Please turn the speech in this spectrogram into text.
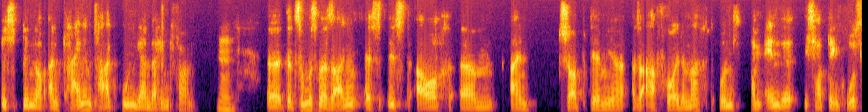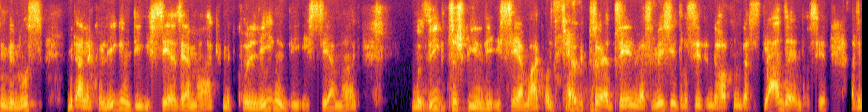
ich bin noch an keinem Tag ungern dahin gefahren. Mhm. Äh, dazu muss man sagen, es ist auch ähm, ein Job, der mir also A Freude macht und am Ende, ich habe den großen Genuss mit einer Kollegin, die ich sehr, sehr mag, mit Kollegen, die ich sehr mag, Musik zu spielen, die ich sehr mag und Zeug zu erzählen, was mich interessiert, in der Hoffnung, dass es die andere interessiert. Also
